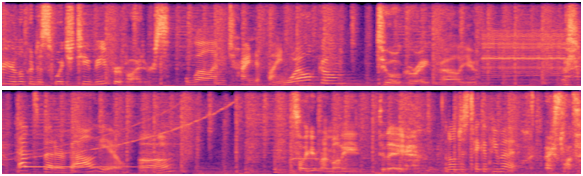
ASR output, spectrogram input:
you're looking to switch TV providers. Well, I'm trying to find. Welcome to a great value. That's better value. Huh? So I get my money today. It'll just take a few minutes. Excellent.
